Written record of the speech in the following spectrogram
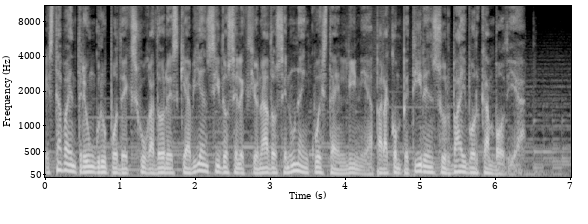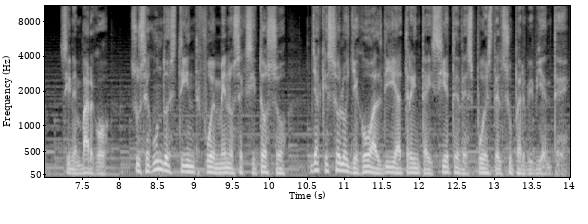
estaba entre un grupo de exjugadores que habían sido seleccionados en una encuesta en línea para competir en Survivor Cambodia. Sin embargo, su segundo stint fue menos exitoso, ya que solo llegó al día 37 después del superviviente.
